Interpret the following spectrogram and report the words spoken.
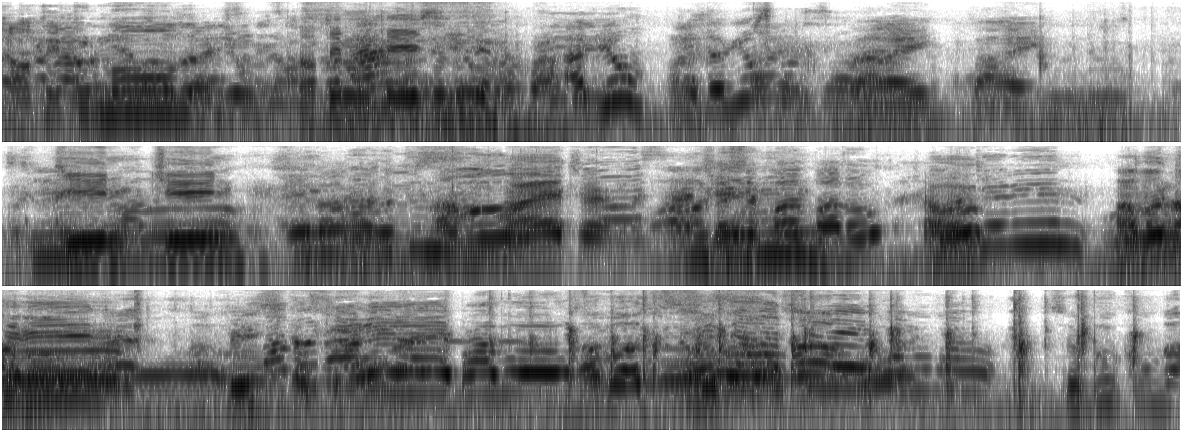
Chantez tout le monde. Santé mon fils. À Lyon T'es de Lyon Pareil, pareil. Thune, thune. Bravo. Ouais, tu vois. Ok, c'est pas, bravo. Bravo. Kevin Bravo Kevin. Félicitations. Allez, bravo Bravo à tous. Super assuré, bravo, bravo. Ce beau combat.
